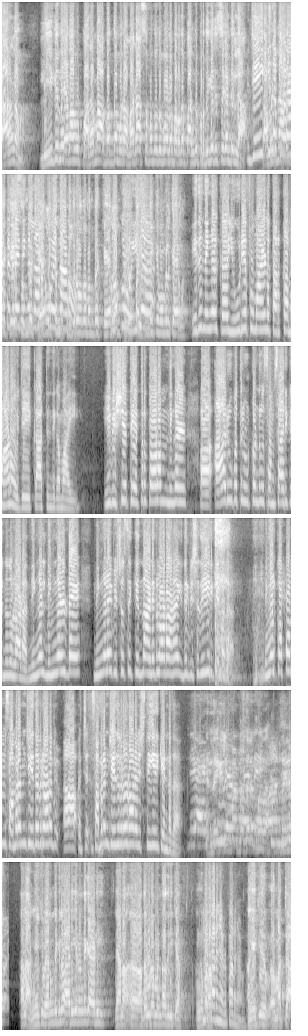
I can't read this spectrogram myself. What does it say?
കാരണം ലീഗ് നേതാവ് പരമാബദ്ധം ഒരു അവകാശം എന്നതുപോലെ പറഞ്ഞപ്പോൾ അങ്ങ് പ്രതികരിച്ചു കണ്ടില്ല. ഇത് മുമ്പിൽ കേരളം. ഇത് നിങ്ങൾക്ക് യു ഡി എഫുമായുള്ള തർക്കമാണോ ജയിക്ക് ആത്യന്തികമായി ഈ വിഷയത്തെ എത്രത്തോളം നിങ്ങൾ ആ, രൂപത്തിൽ ഉൾക്കൊണ്ട് സംസാരിക്കുന്നു എന്നുള്ളതാണ്. നിങ്ങൾ നിങ്ങളുടെ നിങ്ങളെ വിശ്വസിക്കുന്ന അണികളോടാണ് ഇതിൽ വിശദീകരിക്കേണ്ടത് നിങ്ങൾക്കൊപ്പം സമരം ചെയ്തവരോട് സമരം ചെയ്തവരോടാണ് വിശദീകരിക്കേണ്ടത്? അല്ല അങ്ങേക്ക് വേറെ എന്തെങ്കിലും ചെയ്യാനുണ്ടെങ്കിൽ ആടി ഞാൻ ആ, അതവിടെ മിണ്ടാതിരിക്കാം. അങ്ങ് പറ. പറഞ്ഞോളൂ, പറഞ്ഞോളൂ. അങ്ങേക്ക് മറ്റാ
